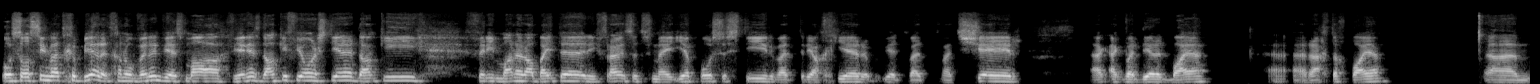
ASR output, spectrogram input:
ons sal sien wat gebeur. Dit gaan opwindend wees maar weer eens dankie vir jou ondersteuning. Dankie vir die manne daar buite die vrouens wat vir my e-posse stuur wat reageer weet wat wat share ek ek waardeer dit baie uh, regtig baie. Ehm um,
